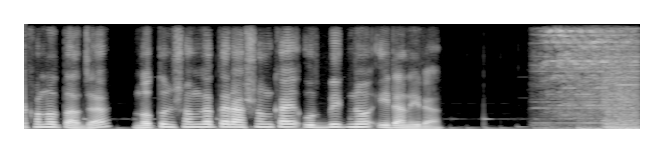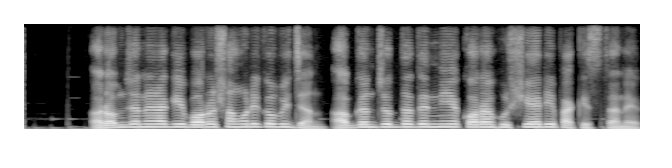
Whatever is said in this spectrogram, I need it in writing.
এখনও তাজা, নতুন সংঘাতের আশঙ্কায় উদ্বিগ্ন ইরানিরা। রমজানের আগে বড় সামরিক অভিযান, আফগান যোদ্ধাদের নিয়ে করা হুঁশিয়ারি পাকিস্তানের।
